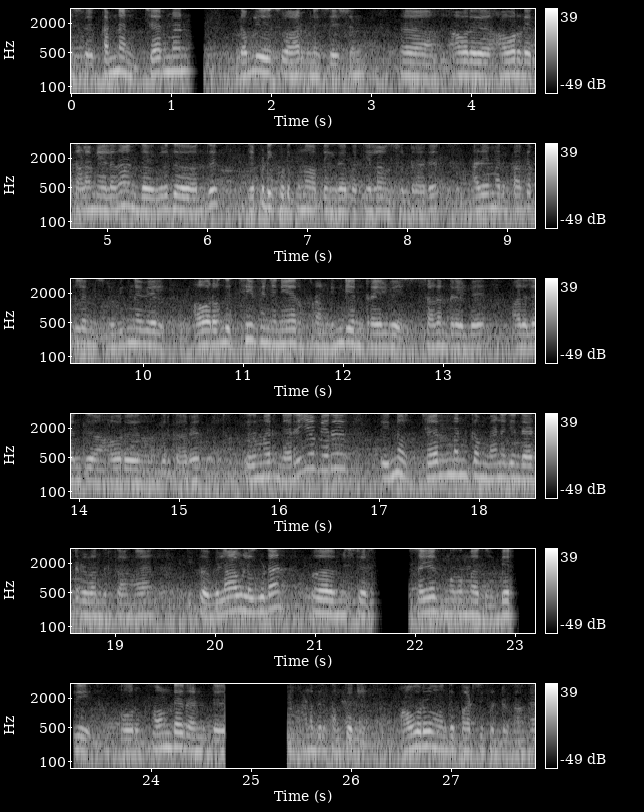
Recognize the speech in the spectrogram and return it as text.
mister Kannan chairman WSO organisation அவர் அவருடைய தலைமையில் தான் இந்த விருது வந்து எப்படி கொடுக்கணும் அப்படிங்கிறத பற்றியெல்லாம் சொல்கிறாரு அதே மாதிரி பக்கத்தில் மிஸ்டர் விக்னவேல் அவர் வந்து chief engineer from Indian railways southern railway அதுலேருந்து அவர் வந்திருக்காரு. இது மாதிரி நிறைய பேர் இன்னும் சேர்மன் கம் மேனேஜிங் டைரக்டர் வந்திருக்காங்க. இப்போ விழாவில் கூட மிஸ்டர் சையத் முகமது பெரி ஒரு ஃபவுண்டர் அண்டு கம்பெனி அவரும் வந்து பார்ட்டிசிபேட் இருக்காங்க.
